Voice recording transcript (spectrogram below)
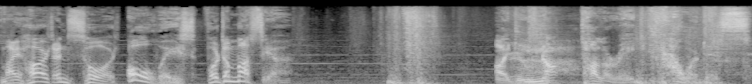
My heart and sword, always for Demacia. I do not tolerate cowardice.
